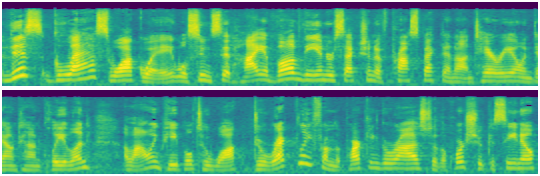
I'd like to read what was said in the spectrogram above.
This glass walkway will soon sit high above the intersection of Prospect and Ontario in downtown Cleveland, allowing people to walk directly from the parking garage to the Horseshoe Casino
